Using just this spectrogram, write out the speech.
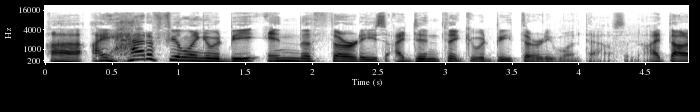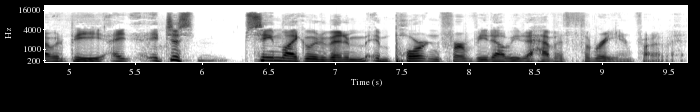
Uh, I had a feeling it would be in the 30s. I didn't think it would be 31,000. I thought it would be. I, it just seemed like it would have been important for VW to have a three in front of it.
